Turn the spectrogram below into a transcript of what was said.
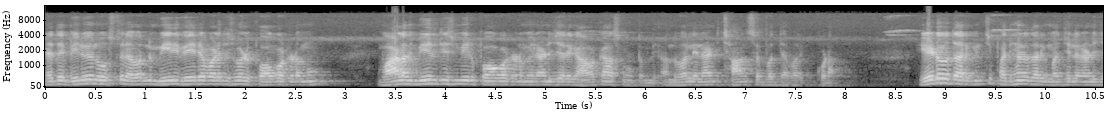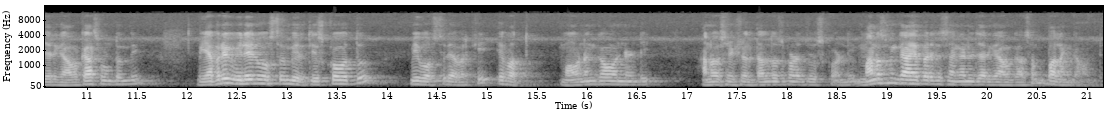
లేదా విలువైన వస్తువులు ఎవరిని మీరు వేరే వాళ్ళు తీసి వాళ్ళు పోగొట్టడము వాళ్ళది మీరు తీసి మీరు పోగొట్టడం ఇలాంటి జరిగే అవకాశం ఉంటుంది. అందువల్ల ఇలాంటి ఛాన్స్ ఇవ్వద్దు ఎవరికి కూడా. ఏడవ తారీఖు నుంచి పదిహేనో తారీఖు మధ్యలో ఇలాంటి జరిగే అవకాశం ఉంటుంది. ఎవరి విలువైన వస్తువులు మీరు తీసుకోవద్దు మీ వస్తువులు ఎవరికి ఇవ్వద్దు. మౌనంగా ఉండండి. అనవసర విషయాలు తలదోచుకోవడం చూసుకోండి. మనసుని గాయపరిచే సంఘటనలు జరిగే అవకాశం బలంగా ఉంది.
